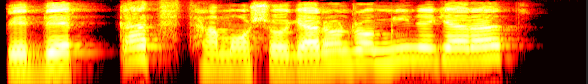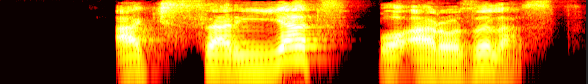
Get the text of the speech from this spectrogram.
به دقت تماشاگران را می نگرد اکثریت با عرازل است.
